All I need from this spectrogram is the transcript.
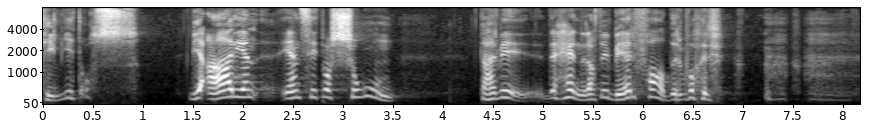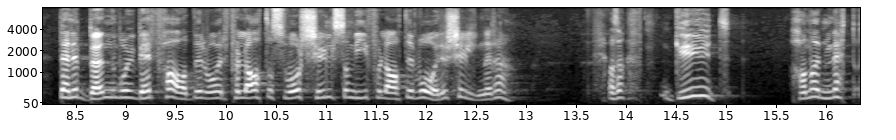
tilgitt oss. Vi er i en, i en situasjon der vi, det hender at vi ber Fader vår. Denne bønnen hvor vi ber Fader vår, forlat oss vår skyld som vi forlater våre skyldnere. Altså, Gud Han har møtt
